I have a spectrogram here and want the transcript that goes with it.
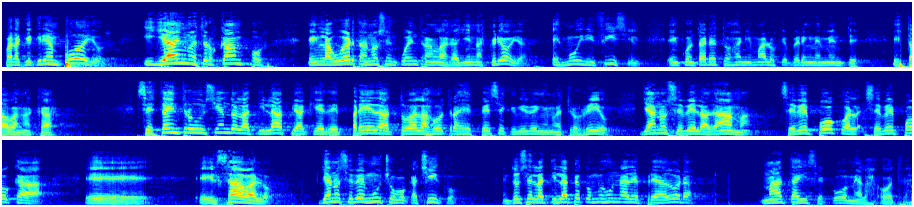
para que críen pollos. Y ya en nuestros campos en la huerta no se encuentran las gallinas criollas. Es muy difícil encontrar estos animales que perennemente estaban acá. Se está introduciendo la tilapia que depreda todas las otras especies que viven en nuestros ríos. Ya no se ve la dama, se ve poco, se ve poca eh, el sábalo, ya no se ve mucho boca chico. Entonces la tilapia como es una depredadora, mata y se come a las otras.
